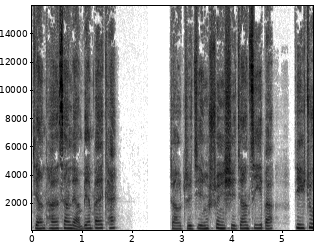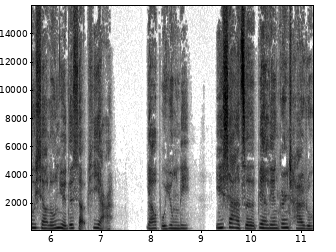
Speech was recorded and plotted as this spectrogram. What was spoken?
将它向两边掰开。赵志敬顺势将鸡巴抵住小龙女的小屁眼儿，腰部用力，一下子便连根插入。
